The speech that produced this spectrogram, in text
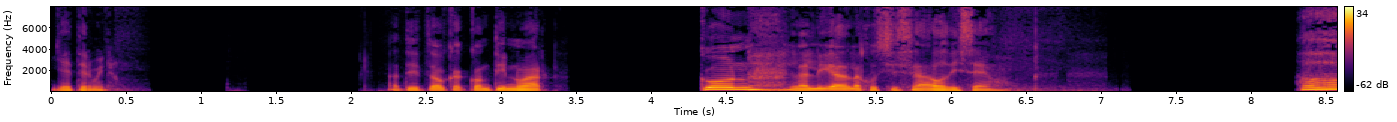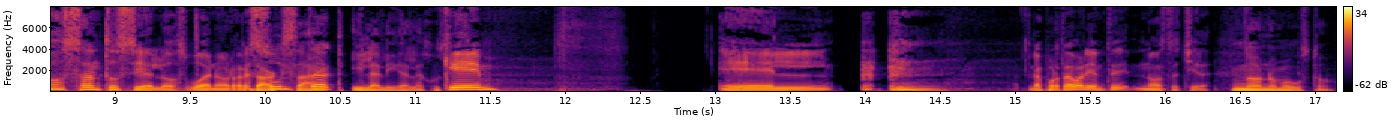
Y ahí termino. A ti toca continuar con la Liga de la Justicia Odiseo. Oh, santos cielos. Bueno, resulta y la Liga de la Justicia. que el la portada variante no está chida. No, no me gustó.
